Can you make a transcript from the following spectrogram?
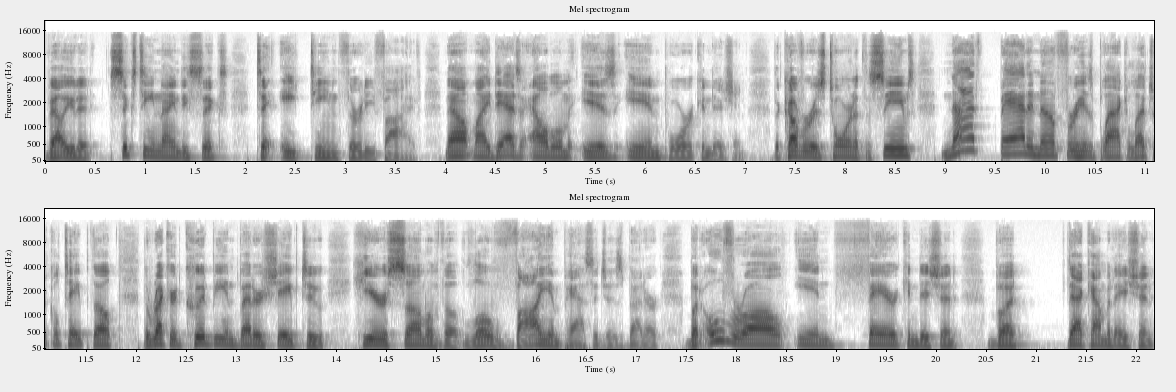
valued at 1696 to 1835. Now, my dad's album is in poor condition. The cover is torn at the seams. Not bad enough for his black electrical tape, though. The record could be in better shape to hear some of the low volume passages better, but overall in fair condition. But that combination,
